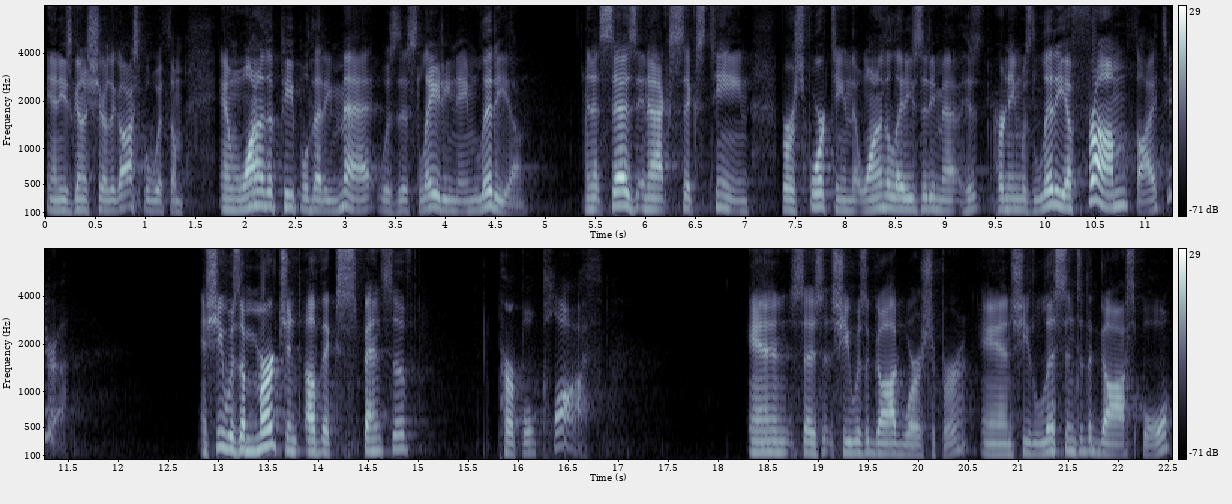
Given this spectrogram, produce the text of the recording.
and he's going to share the gospel with them. And one of the people that he met was this lady named Lydia. And it says in Acts 16, verse 14, that one of the ladies that he met, his, her name was Lydia from Thyatira. And she was a merchant of expensive purple cloth. And says that she was a God worshiper, and she listened to the gospel.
